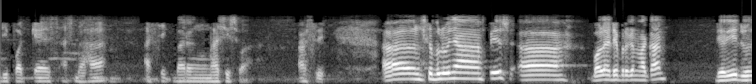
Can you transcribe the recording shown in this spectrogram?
di podcast Asbaha asik bareng mahasiswa. Asik. Uh, sebelumnya, Pis, uh, boleh diperkenalkan diri dulu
